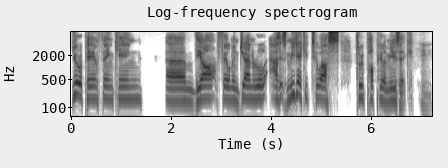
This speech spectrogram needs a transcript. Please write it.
European thinking, um, the art film in general, as it's mediated to us through popular music. Mm.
